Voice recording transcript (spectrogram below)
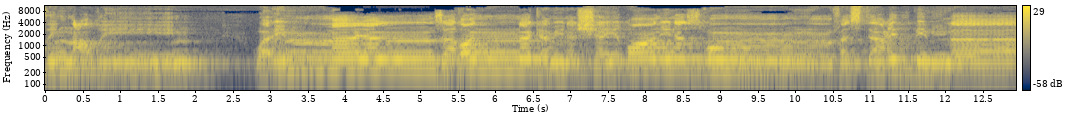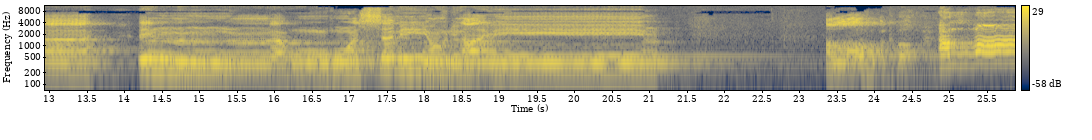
حظ عظيم. وإما ينزغنك من الشيطان نزغ فاستعذ بالله. إنه هو السميع العليم. الله أكبر. الله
